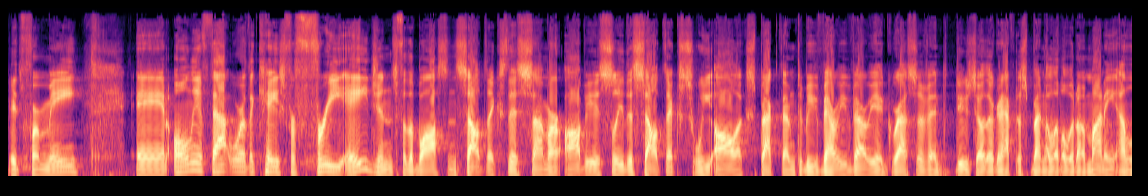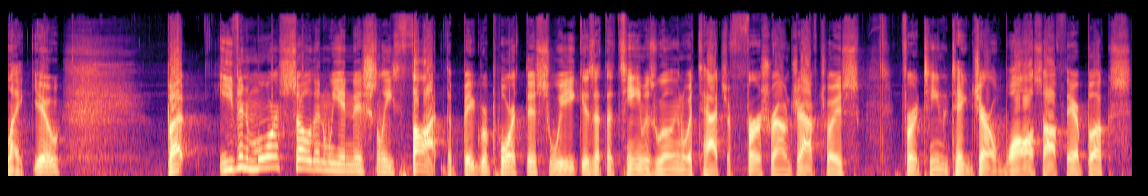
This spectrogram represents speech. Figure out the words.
it's for me and only if that were the case for free agents for the Boston Celtics this summer. Obviously, the Celtics, we all expect them to be very, very aggressive, and to do so, they're going to have to spend a little bit of money, unlike you. But even more so than we initially thought, the big report this week is that the team is willing to attach a first round draft choice for a team to take Gerald Wallace off their books.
